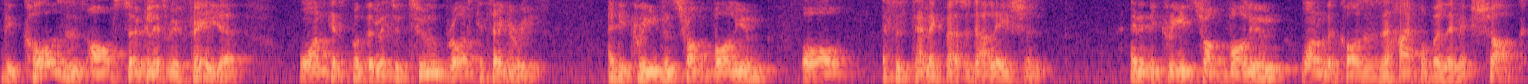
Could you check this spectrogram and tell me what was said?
the causes of circulatory failure, one can put them into two broad categories a decrease in stroke volume or a systemic vasodilation. In a decreased stroke volume, one of the causes is a hypovolemic shock.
